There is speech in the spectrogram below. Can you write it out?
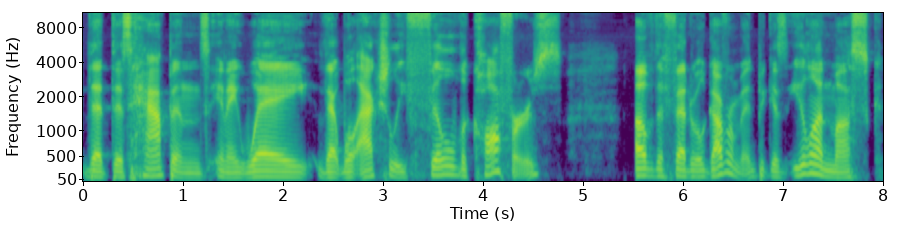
that this happens in a way that will actually fill the coffers of the federal government because Elon Musk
